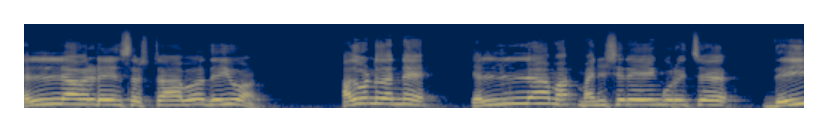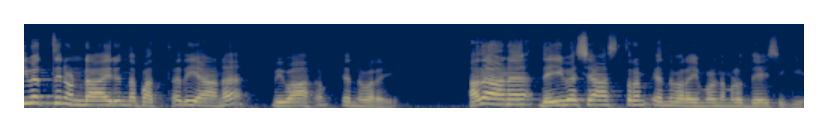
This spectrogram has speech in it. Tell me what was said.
എല്ലാവരുടെയും സൃഷ്ടാവ് ദൈവമാണ്. അതുകൊണ്ട് തന്നെ എല്ലാ മനുഷ്യരെയും കുറിച്ച് ദൈവത്തിനുണ്ടായിരുന്ന പദ്ധതിയാണ് വിവാഹം എന്ന് പറയും. അതാണ് ദൈവശാസ്ത്രം എന്ന് പറയുമ്പോൾ നമ്മൾ ഉദ്ദേശിക്കുക.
